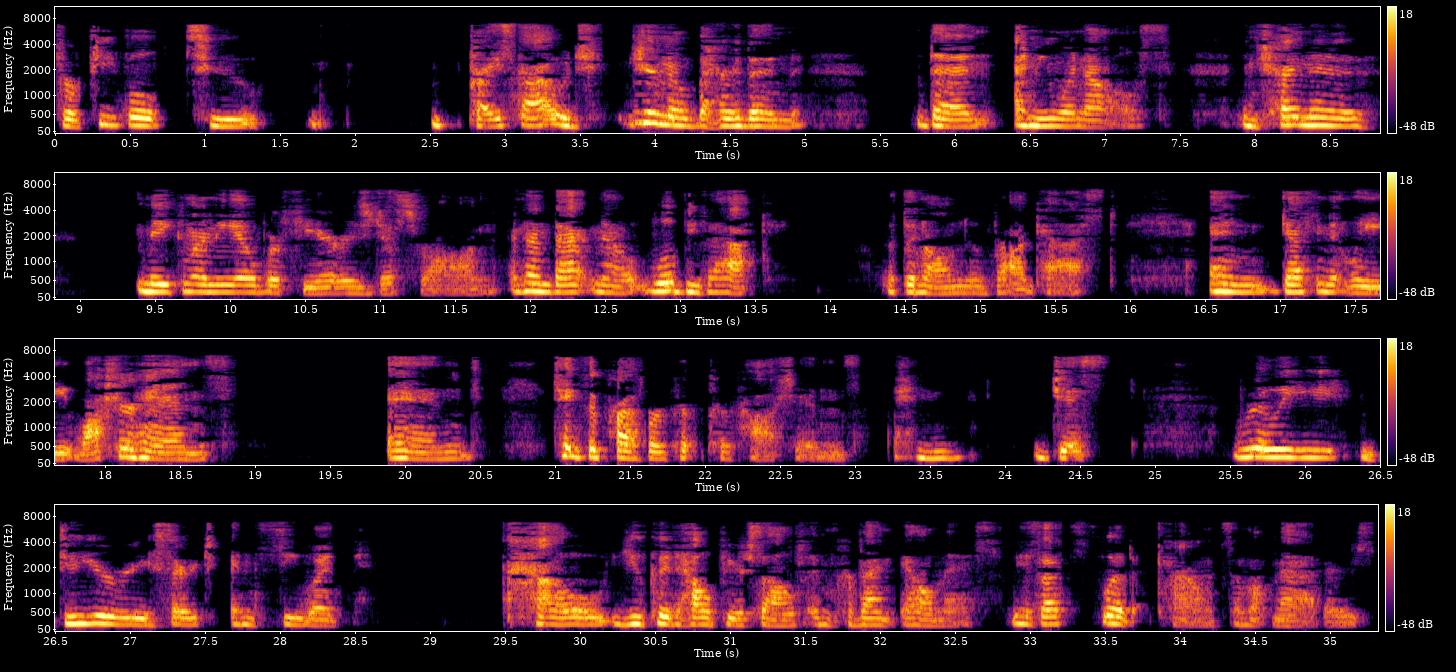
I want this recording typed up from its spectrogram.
for people to price gouge, you're no better than than anyone else. And trying to make money over fear is just wrong. And on that note, we'll be back with an all new broadcast. And definitely wash your hands and take the proper precautions and just really do your research and see what how you could help yourself and prevent illness because that's what counts and what matters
